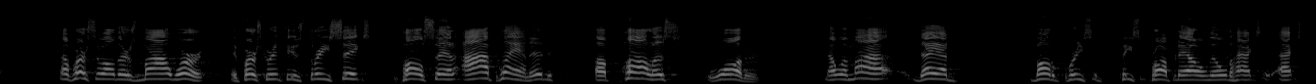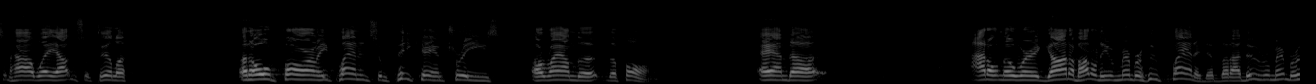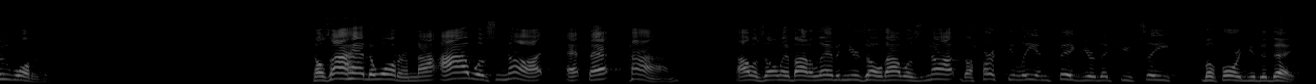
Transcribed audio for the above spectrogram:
Now, first of all, there's my work. In 1 Corinthians 3 6, Paul said, I planted, Apollos watered. Now, when my dad bought a piece of, piece of property out on the old Axson Highway out in Satilla, an old farm. He planted some pecan trees around the, the farm. And uh, I don't know where he got them. I don't even remember who planted them, but I do remember who watered them. Because I had to water them. Now, I was not, at that time, I was only about 11 years old, I was not the Herculean figure that you see before you today.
